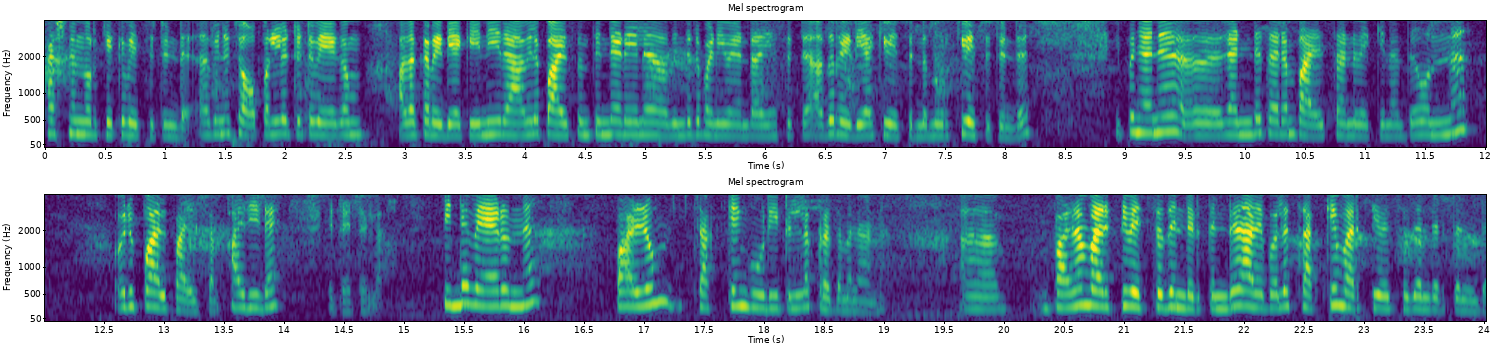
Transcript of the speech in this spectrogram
കഷ്ണം നുറുക്കിയൊക്കെ വെച്ചിട്ടുണ്ട്. അത് പിന്നെ ചോപ്പറിലിട്ടിട്ട് വേഗം അതൊക്കെ റെഡിയാക്കി. ഇനി രാവിലെ പായസത്തിന്റെ ഇടയിൽ അതിന്റെ ഒരു പണി വേണ്ട വെച്ചിട്ട് അത് റെഡിയാക്കി വെച്ചിട്ടുണ്ട് നുറുക്കി വെച്ചിട്ടുണ്ട്. ഇപ്പം ഞാൻ രണ്ട് തരം പായസമാണ് വെക്കുന്നത്. ഒന്ന് ഒരു പാൽ പായസം അരിയുടെ ഇട്ടിട്ടുള്ള. പിന്നെ വേറൊന്ന് പഴവും ചക്കയും കൂടിയിട്ടുള്ള പ്രഥമനാണ്. പഴം വരട്ടി വെച്ചത് എന്റെ അടുത്തുണ്ട്. അതേപോലെ ചക്കയും വരട്ടി വെച്ചത് എന്റെ അടുത്തുണ്ട്.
